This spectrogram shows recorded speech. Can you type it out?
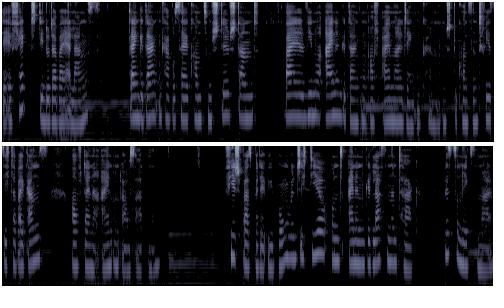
Der Effekt, den du dabei erlangst, dein Gedankenkarussell kommt zum Stillstand weil wir nur einen Gedanken auf einmal denken können und du konzentrierst dich dabei ganz auf deine Ein- und Ausatmung. Viel Spaß bei der Übung wünsche ich dir und einen gelassenen Tag. Bis zum nächsten Mal.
